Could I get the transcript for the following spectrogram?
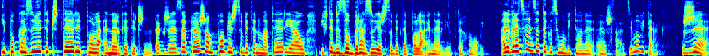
i pokazuje te cztery pola energetyczne. Także zapraszam, pobierz sobie ten materiał i wtedy zobrazujesz sobie te pola energii, o których mówię. Ale wracając do tego, co mówi Tony e, Schwarz, mówi tak, że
